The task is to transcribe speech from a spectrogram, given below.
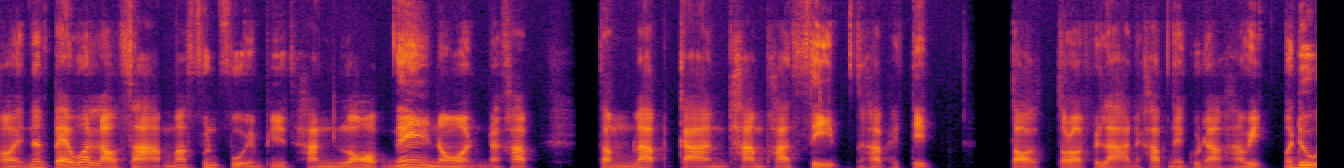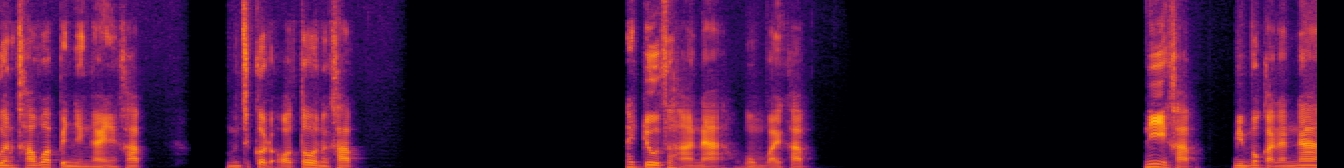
100 นั่นแปลว่าเราสามารถฟื้นฟู MP ทันรอบแน่นอนนะครับ สำหรับการทำพาสซีฟนะครับให้ติดต่อตลอดเวลานะครับ ในคูดาวน์5วิ มาดูกันครับว่าเป็นยังไงนะครับ ผมจะกดออโต้นะครับ ให้ดูสถานะของผมไว้ครับ นี่ครับมีป้องกันด้านหน้า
